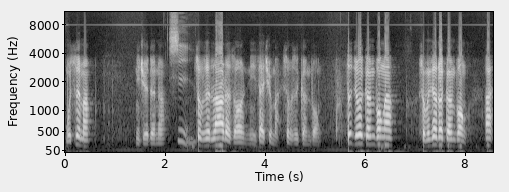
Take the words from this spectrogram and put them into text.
不是吗？你觉得呢？是，是不是拉的时候你再去买，是不是跟风？这就是跟风啊！什么叫做跟风啊？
